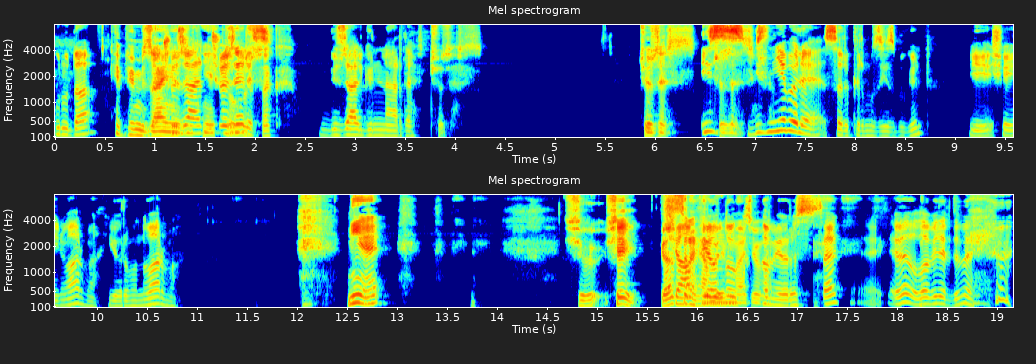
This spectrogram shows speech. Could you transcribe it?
Bunu da Hepimiz aynı çözer çözeriz olursak güzel günlerde. çözeriz. Çözeriz. Biz Çözeriz biz niye böyle sarı kırmızıyız bugün? Bir şeyin var mı? Yorumun var mı? Niye? Şu şey Galatasaray haberi mi acaba? kutlamıyoruzsak e, evet olabilir değil mi?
